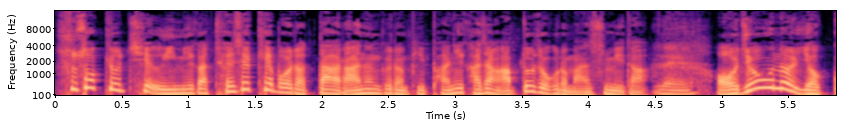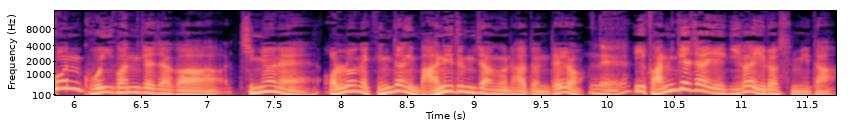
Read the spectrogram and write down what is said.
수석 교체 의미가 퇴색해 버렸다라는 그런 비판이 가장 압도적으로 많습니다. 네. 어제 오늘 여권 고위 관계자가 지면에 언론에 굉장히 많이 등장을 하던데요. 네. 이 관계자 얘기가 이렇습니다.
